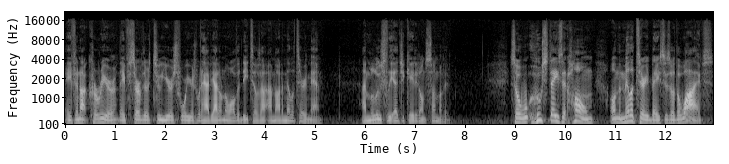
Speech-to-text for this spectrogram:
if they're not career, they've served their two years, four years, what have you. I don't know all the details. I, I'm not a military man. I'm loosely educated on some of it. So, who stays at home on the military bases are the wives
